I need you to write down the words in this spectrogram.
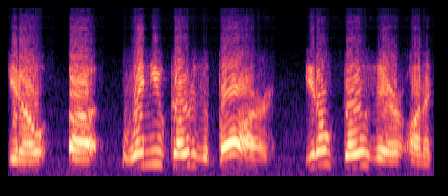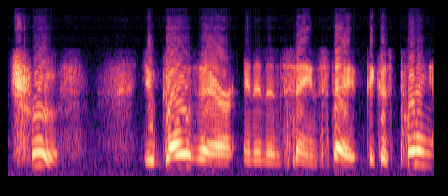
You know, uh, when you go to the bar, you don't go there on a truth. You go there in an insane state because putting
